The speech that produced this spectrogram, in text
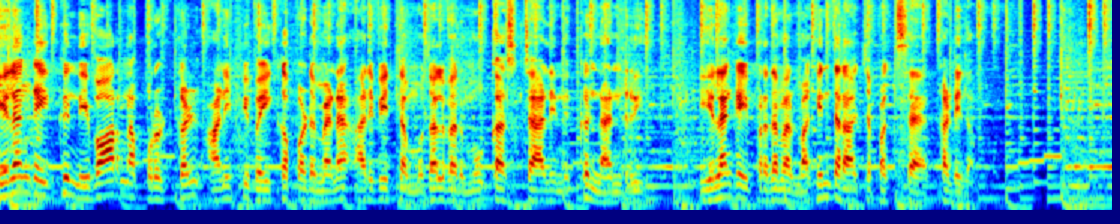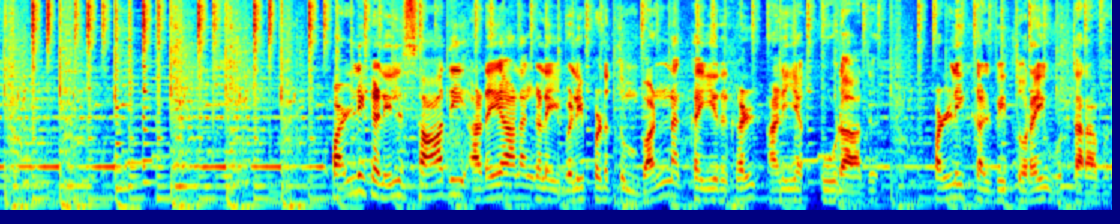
இலங்கைக்கு நிவாரணப் பொருட்கள் அனுப்பி வைக்கப்படும் என அறிவித்த முதல்வர் மு க ஸ்டாலினுக்கு நன்றி. இலங்கை பிரதமர் மஹிந்த ராஜபக்ச கடிதம். பள்ளிகளில் சாதி அடையாளங்களை வெளிப்படுத்தும் வண்ண கயிறுகள் அணியக்கூடாது. பள்ளிக் கல்வித்துறை உத்தரவு.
